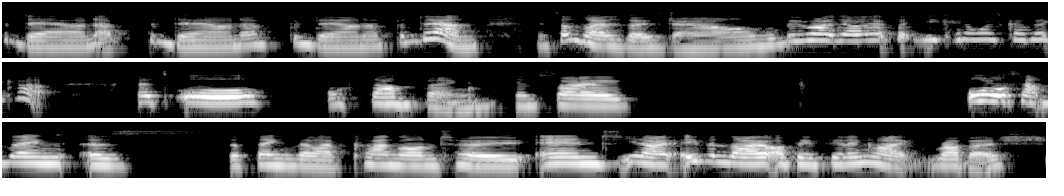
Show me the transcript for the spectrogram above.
and down, up and down, up and down, up and down. And sometimes those downs will be right down, but you can always go back up. It's all or something. And so, all or something is the thing that I've clung on to. And, you know, even though I've been feeling like rubbish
